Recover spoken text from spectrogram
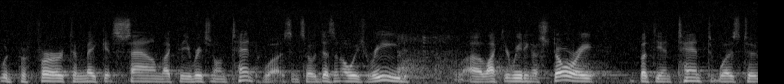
would prefer to make it sound like the original intent was. And so it doesn't always read uh, like you're reading a story, but the intent was to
